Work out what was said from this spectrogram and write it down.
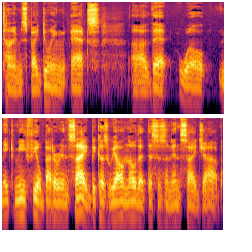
times by doing acts uh, that will make me feel better inside? Because we all know that this is an inside job.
